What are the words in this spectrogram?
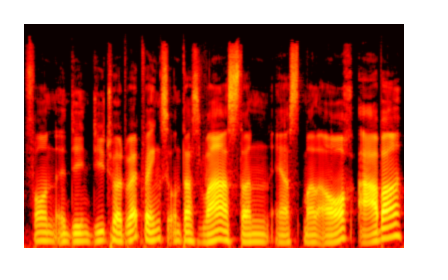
von den Detroit Red Wings und das war es dann erstmal auch. Aber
